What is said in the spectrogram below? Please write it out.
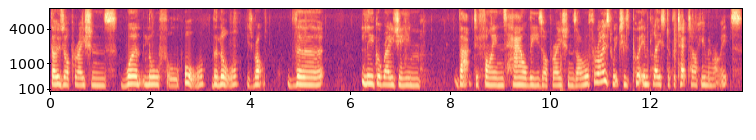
those operations weren't lawful or the law is wrong. The legal regime that defines how these operations are authorised, which is put in place to protect our human rights,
